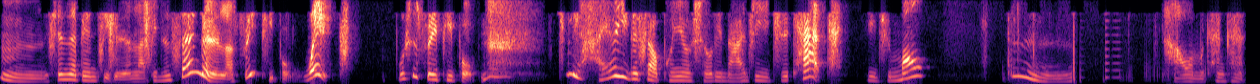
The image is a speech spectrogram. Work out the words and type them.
嗯，现在变几个人了？变成三个人了，three people。Wait，不是 three people，这里还有一个小朋友手里拿着一只 cat，一只猫。嗯，好，我们看看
